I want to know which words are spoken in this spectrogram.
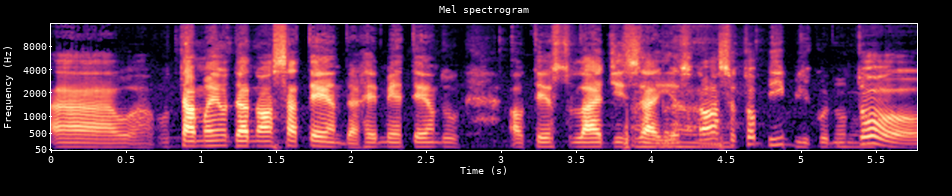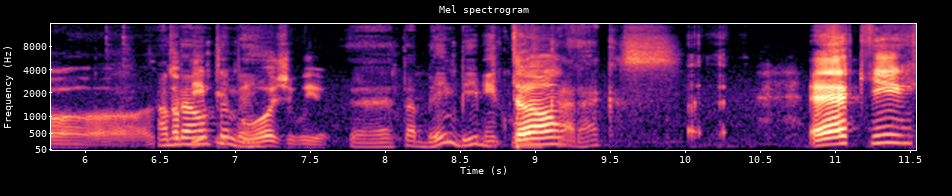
a, o tamanho da nossa tenda, remetendo ao texto lá de Isaías. Abraão. Nossa, eu tô bíblico, não tô, tô bíblico também. hoje, Will. É, tá bem bíblico. Então, caracas. É que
